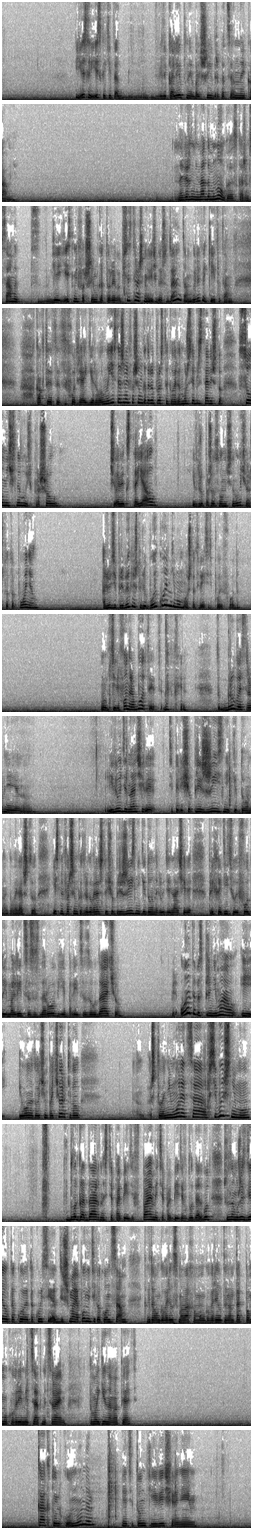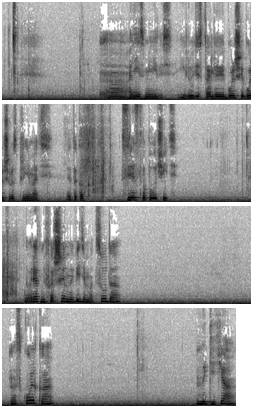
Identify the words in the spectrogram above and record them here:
если есть какие-то великолепные, большие, драгоценные камни – наверное, не надо много, скажем, самый, есть мифаршим, которые вообще страшные вещи говорят, что да, там были какие-то там, как-то этот фот реагировал. Но есть даже мифаршим, которые просто говорят, можете себе представить, что солнечный луч прошел, человек стоял, и вдруг пошел солнечный луч, он что-то понял, А люди привыкли, что любой коин ему может ответить по эфоду. Ну, телефон работает. Грубое сравнение. Но... И люди начали теперь еще при жизни Гедона. Говорят, что есть мифашим, которые говорят, что еще при жизни Гедона люди начали приходить у Ифода и молиться за здоровье, молиться за удачу. Он это воспринимал, и, и он это очень подчеркивал, что они молятся Всевышнему в благодарность о победе, в память о победе, в благо... Вот что нам уже сделал такое, такой сиат дишмая. Помните, как он сам, когда он говорил с Малахом, он говорил, ты нам так помог во время Ицат Мицраим, помоги нам опять. Как только он умер, эти тонкие вещи, они, а, они изменились. И люди стали больше и больше воспринимать это как средство получить. Говорят Мифарши, мы видим отсюда, насколько нагия,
